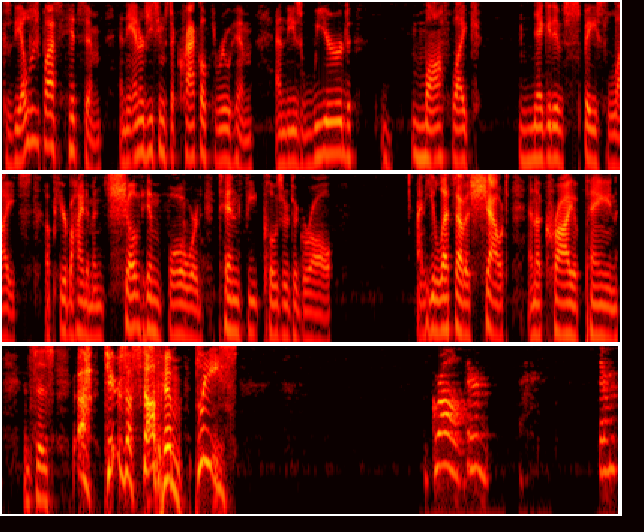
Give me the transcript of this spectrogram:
because the Eldritch Blast hits him, and the energy seems to crackle through him, and these weird moth like negative space lights appear behind him and shove him forward 10 feet closer to Grawl. And he lets out a shout and a cry of pain and says, ah, Tirza, stop him! Please! Grawl, they're they're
